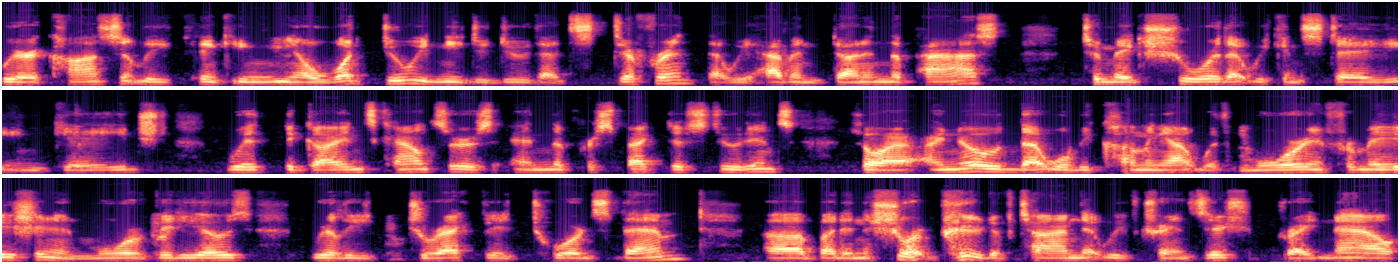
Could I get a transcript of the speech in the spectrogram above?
we are constantly thinking, you know, what do we need to do that's different that we haven't done in the past to make sure that we can stay engaged with the guidance counselors and the prospective students. So I, I, know that we'll be coming out with more information and more videos really directed towards them. Uh, but in the short period of time that we've transitioned right now,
